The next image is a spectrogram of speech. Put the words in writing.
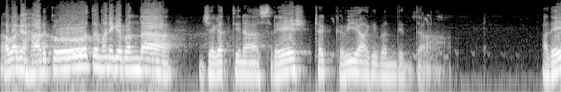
ಅವಾಗ ಹಾಡ್ಕೋತ ಮನೆಗೆ ಬಂದ. ಜಗತ್ತಿನ ಶ್ರೇಷ್ಠ ಕವಿಯಾಗಿ ಬಂದಿದ್ದ. ಅದೇ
